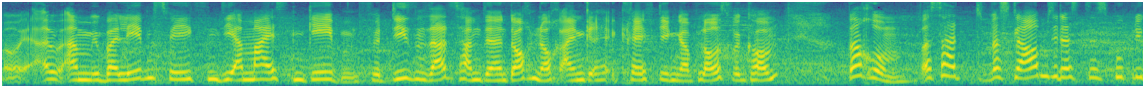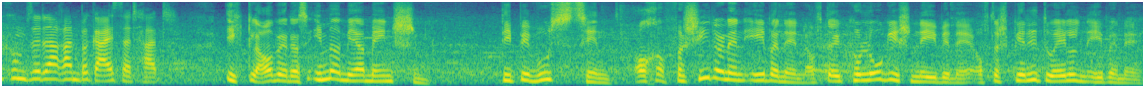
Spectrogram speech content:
äh, am überlebensfähigsten, die am meisten geben. Für diesen Satz haben Sie dann doch noch einen kräftigen Applaus bekommen. Warum? Was, hat, was glauben Sie, dass das Publikum so daran begeistert hat? Ich glaube, dass immer mehr Menschen, die bewusst sind, auch auf verschiedenen Ebenen, auf der ökologischen Ebene, auf der spirituellen Ebene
